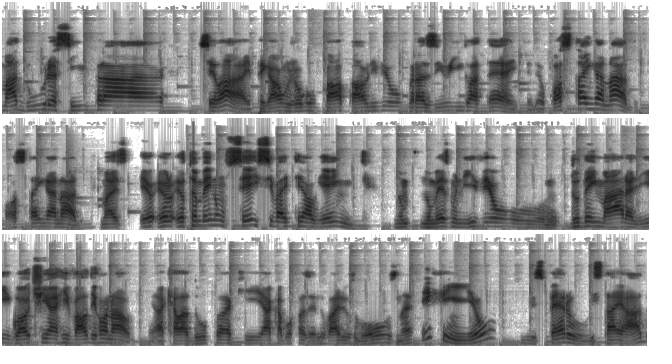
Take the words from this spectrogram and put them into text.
maduro assim para sei lá, pegar um jogo pau a pau nível Brasil e Inglaterra, entendeu? Posso estar enganado, posso estar enganado. Mas eu, eu, eu também não sei se vai ter alguém no, no, mesmo nível do Neymar ali, igual tinha Rivaldo e Ronaldo. Aquela dupla que acabou fazendo vários gols, né? Enfim, eu espero estar errado.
